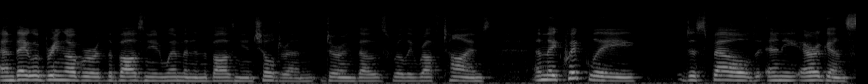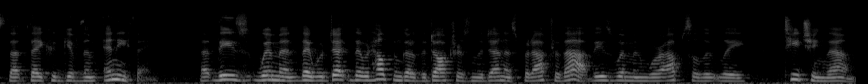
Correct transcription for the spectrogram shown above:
and they would bring over the Bosnian women and the Bosnian children during those really rough times, and they quickly dispelled any arrogance that they could give them anything. That these women, they would de- they would help them go to the doctors and the dentist, but after that, these women were absolutely teaching them,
